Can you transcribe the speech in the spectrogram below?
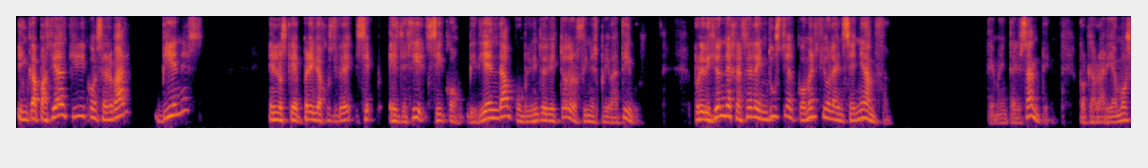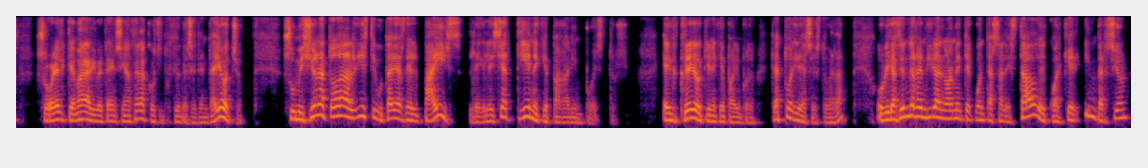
Incapacidad de adquirir y conservar bienes en los que previa justificación, es decir, sí con vivienda o cumplimiento directo de los fines privativos. Prohibición de ejercer la industria, el comercio o la enseñanza. Tema interesante, porque hablaríamos sobre el tema de la libertad de enseñanza de la Constitución de 78. Sumisión a todas las leyes tributarias del país. La Iglesia tiene que pagar impuestos. El clero tiene que pagar impuestos. ¿Qué actualidad es esto, verdad? Obligación de rendir anualmente cuentas al Estado de cualquier inversión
